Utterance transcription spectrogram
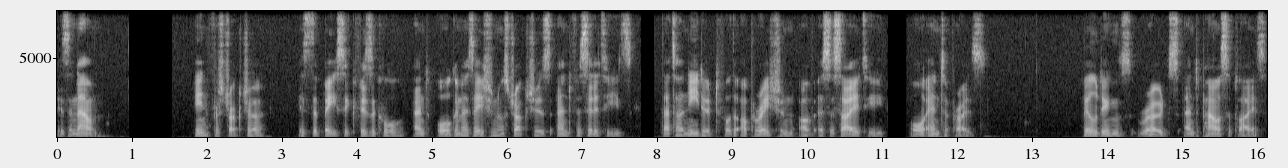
is a noun. Infrastructure is the basic physical and organizational structures and facilities that are needed for the operation of a society or enterprise. Buildings, roads, and power supplies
